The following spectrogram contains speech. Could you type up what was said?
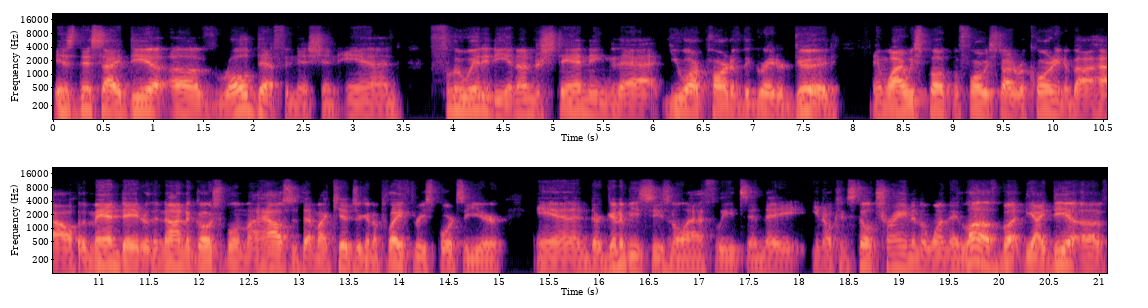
is this idea of role definition and fluidity and understanding that you are part of the greater good. And why we spoke before we started recording about how the mandate or the non-negotiable in my house is that my kids are going to play three sports a year and they're going to be seasonal athletes and they you know can still train in the one they love. But the idea of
